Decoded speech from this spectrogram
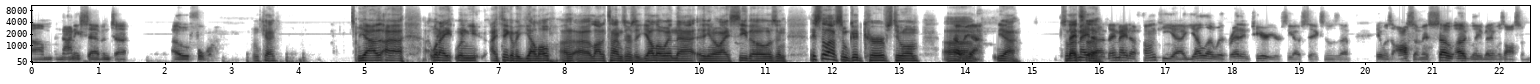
um, 97 to 04. Okay. Yeah, uh, when I when you I think of a yellow, uh, a lot of times there's a yellow in that. You know, I see those, and they still have some good curves to them. Uh, oh yeah, yeah. So they made a they made a funky uh, yellow with red interior CO6. It was a it was awesome. It's so ugly, but it was awesome.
